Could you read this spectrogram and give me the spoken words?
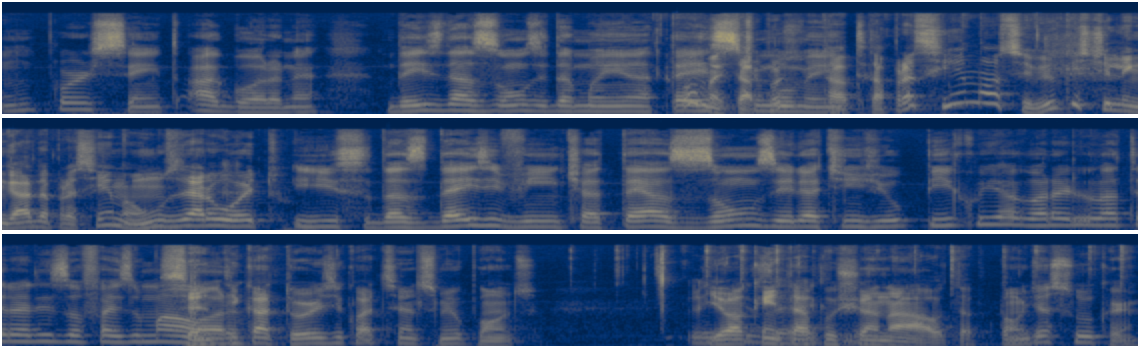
1% agora, né? Desde as 11 da manhã até Pô, mas este tá, pra- momento. tá, tá pra cima, ó. Você viu que estilingada pra cima? 108. Isso, das 10h20 até as 11 ele atingiu o pico e agora ele lateralizou faz uma hora. 114 e 400 mil pontos. E ó quem tá Zé, puxando a alta. Pão de açúcar.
